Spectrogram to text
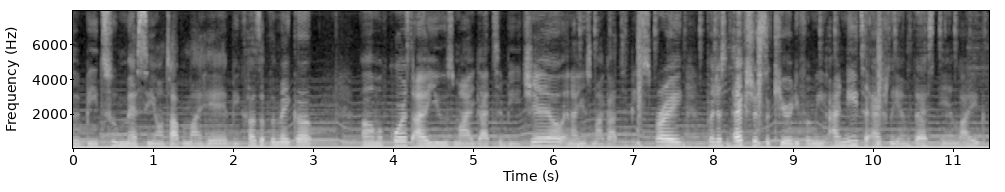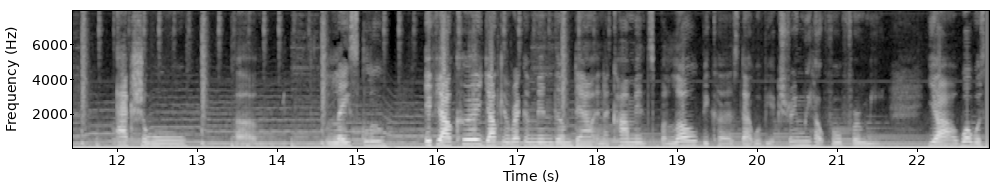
to be too messy on top of my head because of the makeup. Um, of course, I use my Got2b gel and I use my Got2b spray for just extra security for me. I need to actually invest in like actual um, lace glue. If y'all could, y'all can recommend them down in the comments below because that would be extremely helpful for me. Y'all, what was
